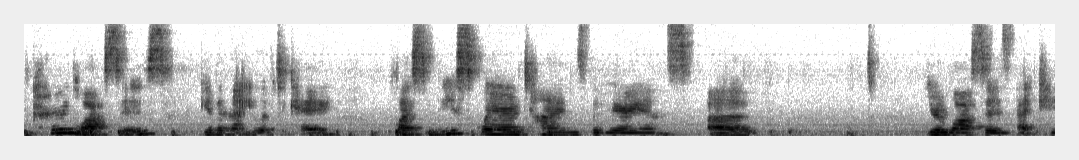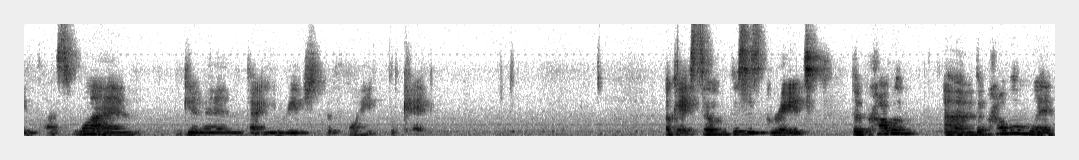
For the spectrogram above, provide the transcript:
incurred losses, given that you live to k, plus v squared times the variance of your losses at k plus 1, given that you reach the point k. Okay, so this is great. The problem, um, the problem with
